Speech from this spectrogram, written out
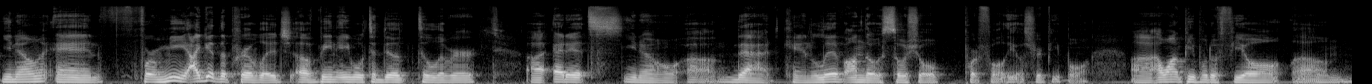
you know? And for me i get the privilege of being able to de- deliver uh, edits, you know, um, that can live on those social portfolios for people. Uh, I want people to feel, um,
